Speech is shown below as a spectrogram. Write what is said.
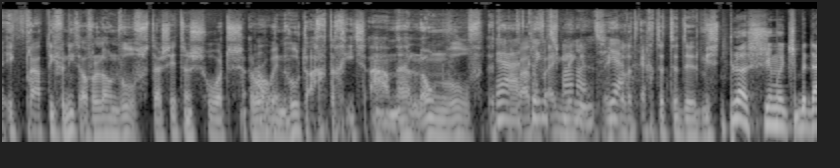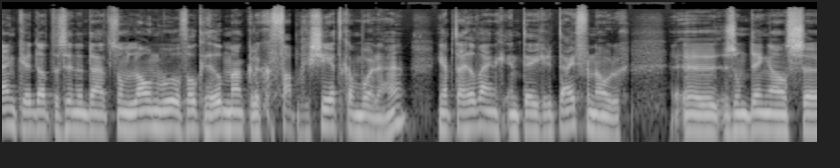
ik praat liever niet over lone wolves. Daar zit een soort Robin Hood-achtig iets aan. Hè? Lone wolf. Het ja, het klinkt spannend. Ik wil het echt de, de Plus, je moet je bedenken dat dus inderdaad zo'n lone wolf ook heel makkelijk gefabriceerd kan worden. Hè? Je hebt daar heel weinig integriteit voor nodig. Uh, zo'n ding als... Uh,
